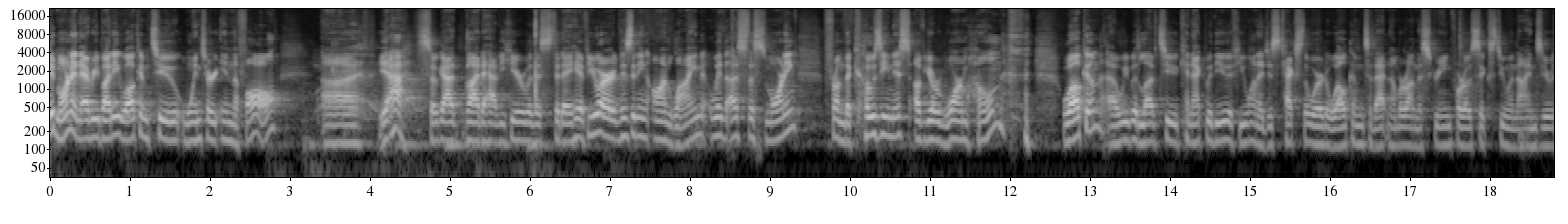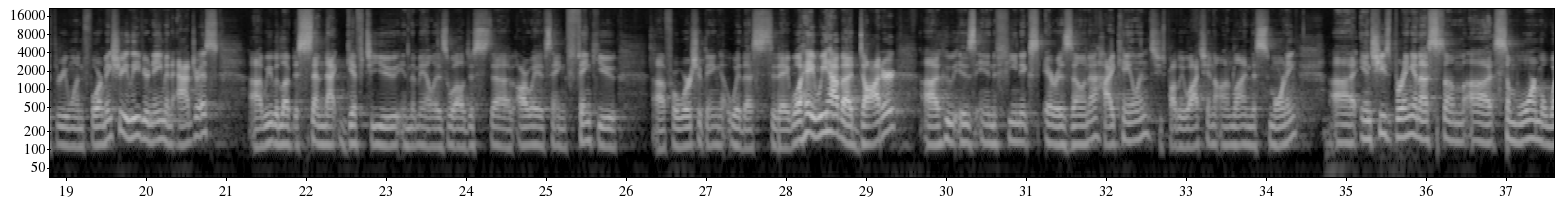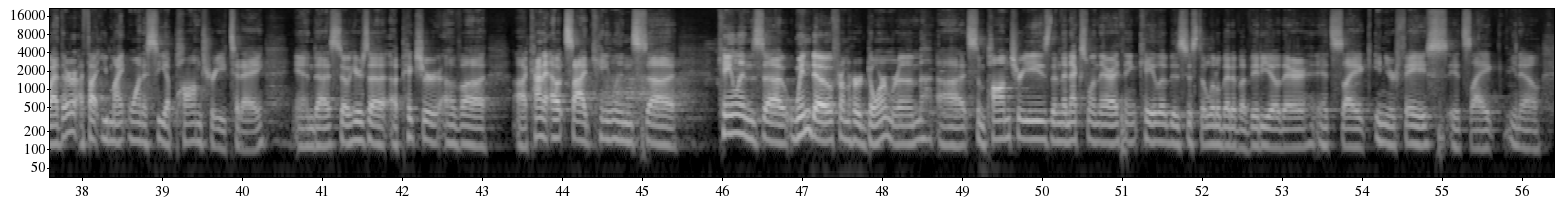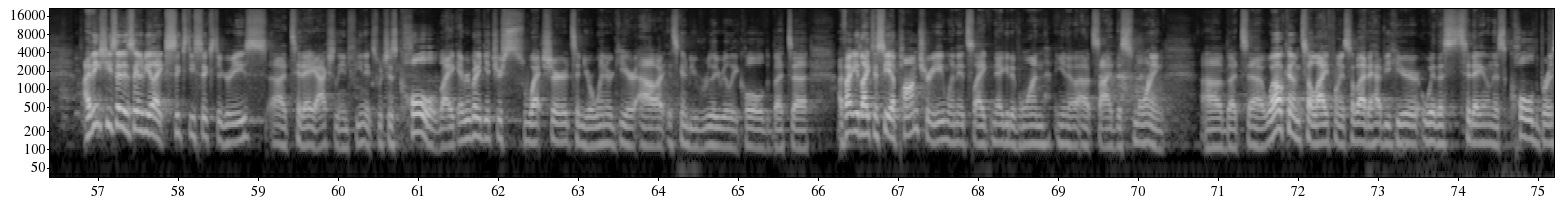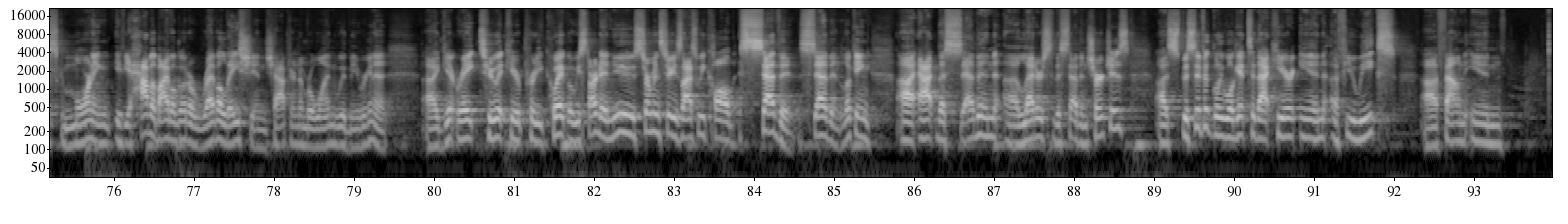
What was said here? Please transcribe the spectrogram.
Good morning, everybody. Welcome to Winter in the Fall. Uh, yeah, so glad, glad to have you here with us today. Hey, if you are visiting online with us this morning from the coziness of your warm home, welcome. Uh, we would love to connect with you. If you want to just text the word welcome to that number on the screen, 406 219 0314. Make sure you leave your name and address. Uh, we would love to send that gift to you in the mail as well. Just uh, our way of saying thank you uh, for worshiping with us today. Well, hey, we have a daughter uh, who is in Phoenix, Arizona. Hi, Kaylin. She's probably watching online this morning. Uh, and she's bringing us some, uh, some warm weather. I thought you might want to see a palm tree today. And uh, so here's a, a picture of uh, kind of outside Kaylin's Kaylin's uh, window from her dorm room, uh, some palm trees. Then the next one there, I think Caleb is just a little bit of a video there. It's like in your face. It's like, you know, I think she said it's going to be like 66 degrees uh, today, actually, in Phoenix, which is cold. Like, everybody get your sweatshirts and your winter gear out. It's going to be really, really cold. But uh, I thought you'd like to see a palm tree when it's like negative one, you know, outside this morning. Uh, but uh, welcome to Life Point. So glad to have you here with us today on this cold, brisk morning. If you have a Bible, go to Revelation chapter number one with me. We're going to uh, get right to it here pretty quick. But we started a new sermon series last week called Seven, Seven, looking uh, at the seven uh, letters to the seven churches. Uh, specifically, we'll get to that here in a few weeks, found in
